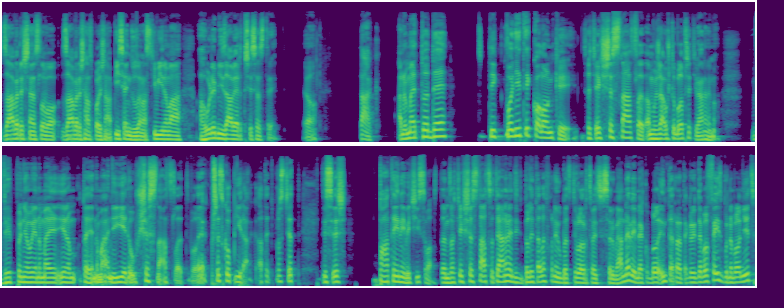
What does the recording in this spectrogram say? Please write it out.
závěrečné slovo, závěrečná společná píseň Zuzana Stivínová a hudební závěr Tři sestry. Jo. Tak, a do to jde ty, oni ty kolonky za těch 16 let, a možná už to bylo předtím, já nevím, vyplňují jenom, jenom, to je normálně jedou 16 let, vole, jak přes kopírák. A teď prostě ty jsi pátý největší svaz. Ten za těch 16 let, já nevím, byly telefony vůbec ty v roce 2007, já nevím, jako byl internet, tak když nebyl Facebook, nebylo nic,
